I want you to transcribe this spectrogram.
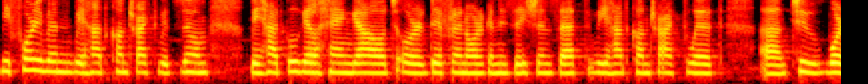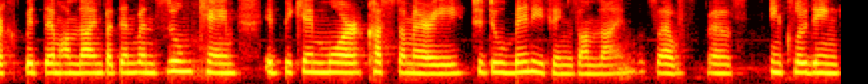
before even we had contract with Zoom, we had Google Hangout or different organizations that we had contract with uh, to work with them online. But then when Zoom came, it became more customary to do many things online. So uh, including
